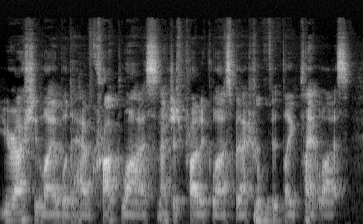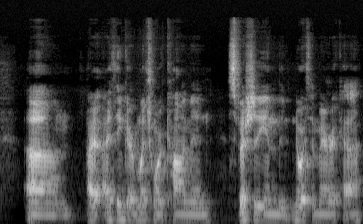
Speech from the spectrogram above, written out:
you're actually liable to have crop loss not just product loss but actual Mhm. like plant loss um, I, I think are much more common especially in north america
